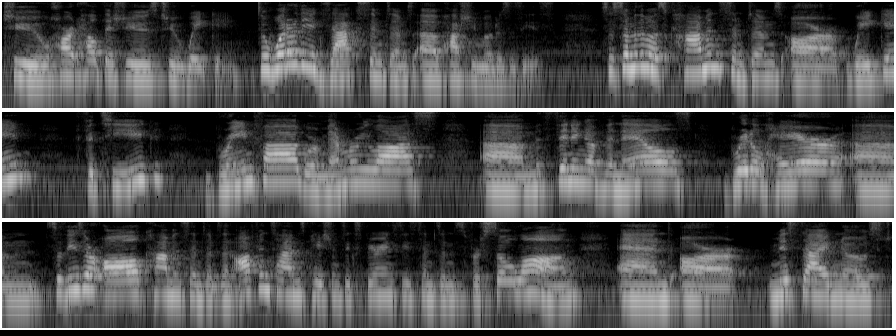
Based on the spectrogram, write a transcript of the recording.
to heart health issues to weight gain. So, what are the exact symptoms of Hashimoto's disease? So, some of the most common symptoms are weight gain, fatigue, brain fog or memory loss, um, thinning of the nails, brittle hair. Um, so these are all common symptoms. And oftentimes patients experience these symptoms for so long and are misdiagnosed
